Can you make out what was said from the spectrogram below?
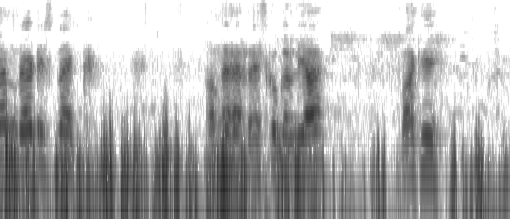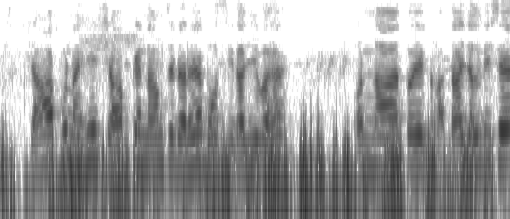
इंडियन रेड स्नैक हमने रेस्क्यू कर लिया है। बाकी सांप नहीं सांप के नाम से डर है बहुत सीधा जीव है। और ना तो ये खाता है जल्दी से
